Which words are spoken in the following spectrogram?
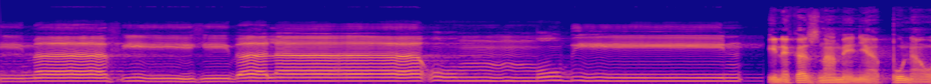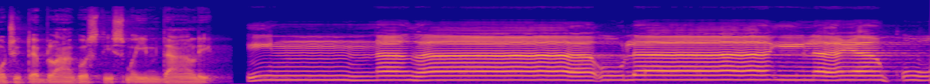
ما فيه بلاء مبين I neka znamenja puna očite blagosti smo im dali. ان هؤلاء ليقولون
